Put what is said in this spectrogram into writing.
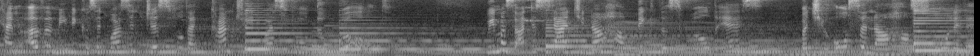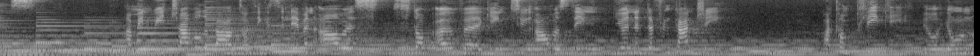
came over me because it wasn't just for that country, it was for the world. We must understand, you know how big this world is, but you also know how small it is. I mean, we traveled about, I think it's 11 hours, stop over again, two hours, then you're in a different country. Like completely. You're, you're on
